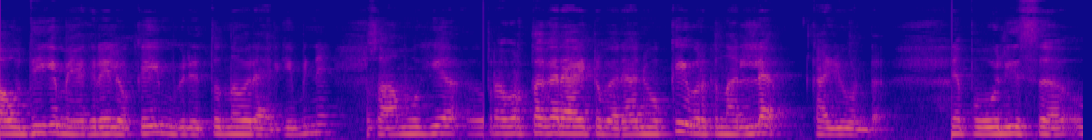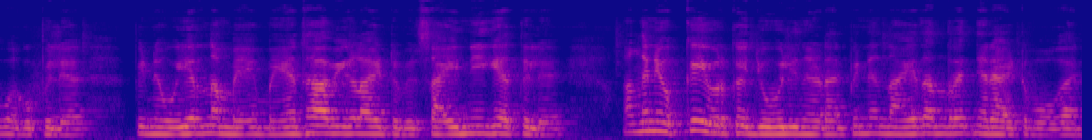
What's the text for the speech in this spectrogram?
ബൗദ്ധിക മേഖലയിലൊക്കെയും ഇവരെത്തുന്നവരായിരിക്കും. പിന്നെ സാമൂഹിക പ്രവർത്തകരായിട്ട് വരാനും ഒക്കെ ഇവർക്ക് നല്ല കഴിവുണ്ട്. പിന്നെ പോലീസ് വകുപ്പിൽ പിന്നെ ഉയർന്ന മേ മേധാവികളായിട്ട് സൈനികത്തിൽ അങ്ങനെയൊക്കെ ഇവർക്ക് ജോലി നേടാൻ പിന്നെ നയതന്ത്രജ്ഞരായിട്ട് പോകാൻ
